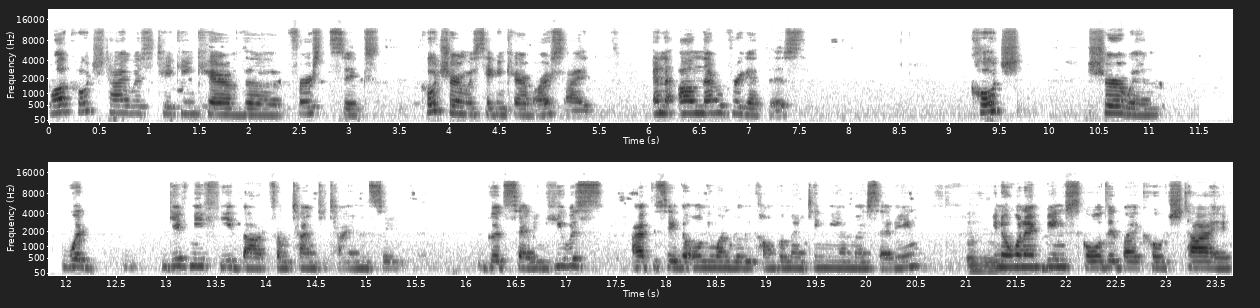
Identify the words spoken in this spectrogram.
while Coach Tai was taking care of the first six, Coach Sherwin was taking care of our side. And I'll never forget this. Coach Sherwin would give me feedback from time to time and say, good setting. He was, I have to say, the only one really complimenting me on my setting. Mm-hmm. You know, when I'm being scolded by Coach Tai,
